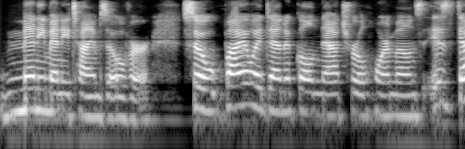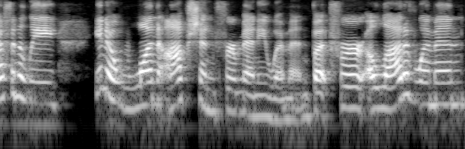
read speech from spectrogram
many, many times over. So, bioidentical natural hormones is definitely you know one option for many women but for a lot of women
